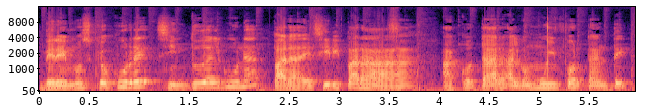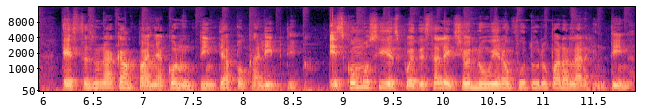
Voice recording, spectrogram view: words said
Veremos qué ocurre, sin duda alguna, para decir y para acotar algo muy importante esta es una campaña con un tinte apocalíptico. Es como si después de esta elección no hubiera un futuro para la Argentina,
